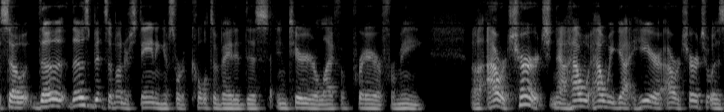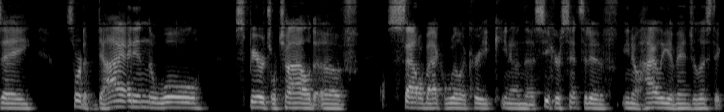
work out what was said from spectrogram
so those those bits of understanding have sort of cultivated this interior life of prayer for me. Uh, our church now how how we got here. Our church was a sort of dyed in the wool spiritual child of Saddleback Willow Creek, you know, in the seeker sensitive, you know, highly evangelistic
